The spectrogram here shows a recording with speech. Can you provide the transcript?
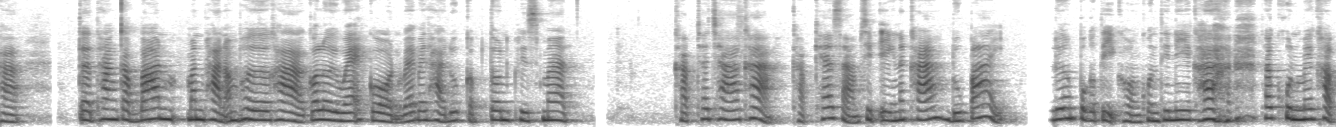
ค่ะ แต่ทางกลับบ้านมันผ่านอำเภอค่ะ ก็เลยแวะก่อน แวะไปถ่ายรูปกับต้นคริสต์มาส ขับช้าๆค่ะ ขับแค่ 30 เองนะคะ ดูป้าย เรื่องปกติของคนที่นี่ค่ะ ถ้าคุณไม่ขับ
